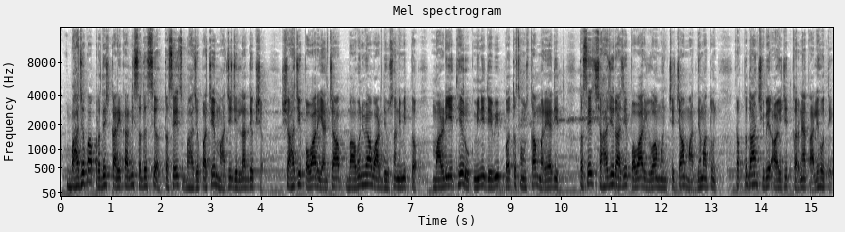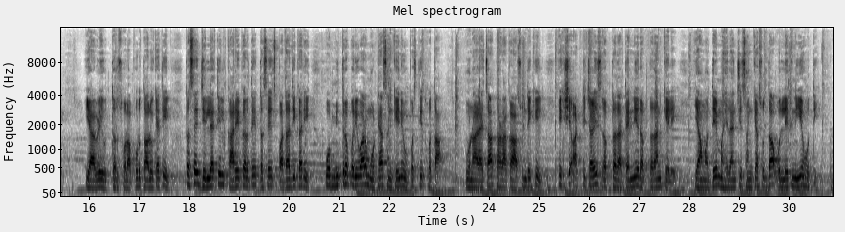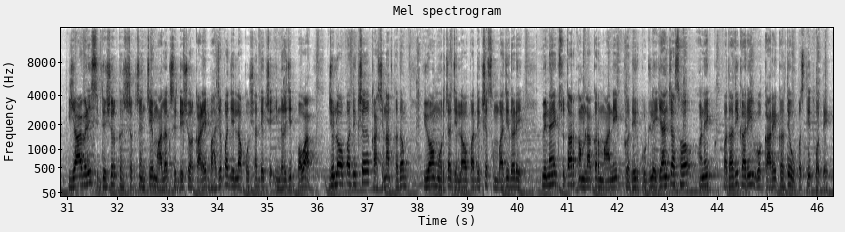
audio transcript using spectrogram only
भाजपा प्रदेश कार्यकारिणी सदस्य तसेच भाजपाचे माजी जिल्हाध्यक्ष शहाजी पवार यांच्या बावनव्या वाढदिवसानिमित्त मार्डी येथे रुक्मिणी देवी पतसंस्था मर्यादित तसेच शहाजीराजे पवार युवा मंचच्या माध्यमातून रक्तदान शिबिर आयोजित करण्यात आले होते. यावेळी उत्तर सोलापूर तालुक्यातील तसेच जिल्ह्यातील कार्यकर्ते तसेच पदाधिकारी व मित्रपरिवार मोठ्या संख्येने उपस्थित होता. उन्हाळ्याचा तडाखा असून देखील एकशे अठ्ठेचाळीस रक्तदात्यांनी रक्तदान केले. यामध्ये महिलांची संख्यासुद्धा उल्लेखनीय होती. यावेळी सिद्धेश्वर कन्स्ट्रक्शनचे मालक सिद्धेश्वर काळे भाजपा जिल्हा कोषाध्यक्ष इंद्रजित पवार जिल्हा उपाध्यक्ष काशीनाथ कदम युवा मोर्चा जिल्हा उपाध्यक्ष संभाजी दडे विनायक सुतार कमलाकर माने कधीर कुडले यांच्यासह अनेक पदाधिकारी व कार्यकर्ते उपस्थित होते.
